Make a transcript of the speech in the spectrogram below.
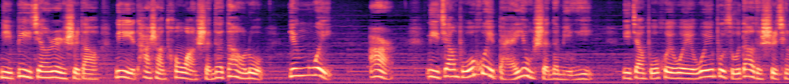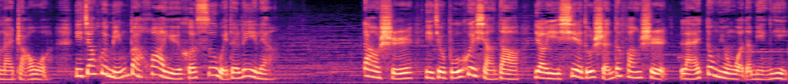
你必将认识到，你已踏上通往神的道路。因为，二，你将不会白用神的名义，你将不会为微不足道的事情来找我，你将会明白话语和思维的力量。到时，你就不会想到要以亵渎神的方式来动用我的名义。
